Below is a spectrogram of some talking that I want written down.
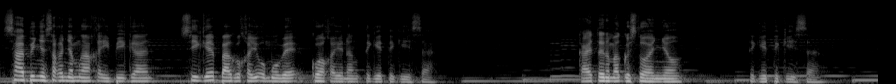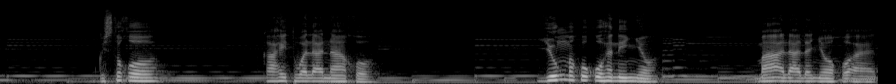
Sabi niya sa kanya mga kaibigan, sige, bago kayo umuwi, kuha kayo ng tigitigisa. Kahit ano magustuhan nyo, tigitigisa. Gusto ko, kahit wala na ako, yung makukuha ninyo, maaalala nyo ako at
